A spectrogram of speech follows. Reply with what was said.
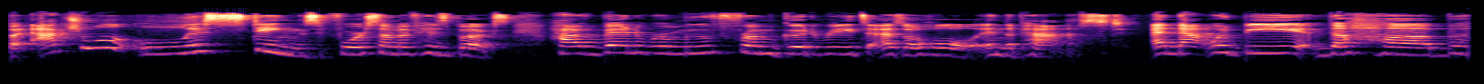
but actual listings for some of his books have been removed from Goodreads as a whole in the past. And that would be the Hub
